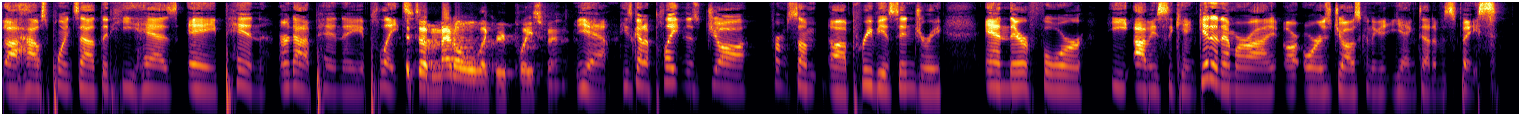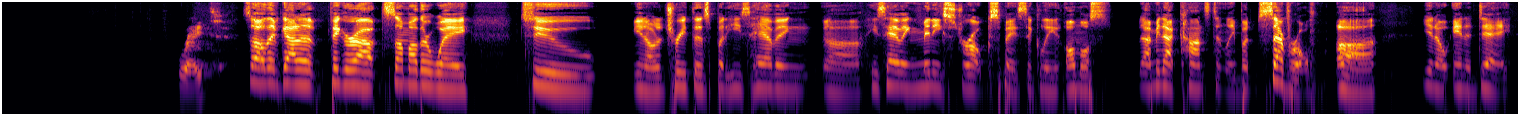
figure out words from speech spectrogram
uh, House points out that he has a pin, or not a pin, a plate. It's a metal like replacement. Yeah, he's got a plate in his jaw from some uh, previous injury, and therefore he obviously can't get an MRI, or, or his jaw's going to get yanked out of his face. Right. So they've got to figure out some other way to you know to treat this, but he's having uh, he's having mini strokes basically, almost. I mean, not constantly, but several. Uh, you know, in a day.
